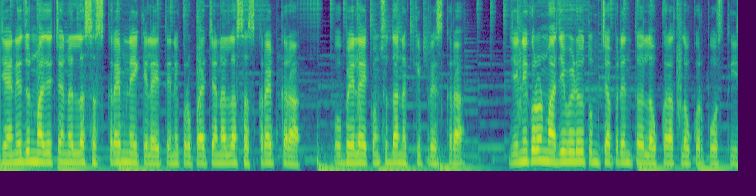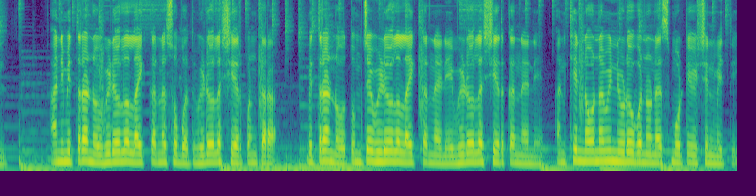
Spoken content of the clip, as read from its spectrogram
ज्याने अजून माझ्या चॅनलला सबस्क्राईब नाही केलं आहे त्याने कृपया चॅनलला सबस्क्राईब करा व बेल ऐकूनसुद्धा नक्की प्रेस करा. जेणेकरून माझे व्हिडिओ तुमच्यापर्यंत लवकरात लवकर पोहोचतील. आणि मित्रांनो व्हिडिओला लाईक करण्यासोबत व्हिडिओला शेअर पण करा. मित्रांनो तुमच्या व्हिडिओला लाईक करण्याने व्हिडिओला शेअर करण्याने आणखी नवनवीन व्हिडिओ बनवण्यास मोटिवेशन मिळते.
